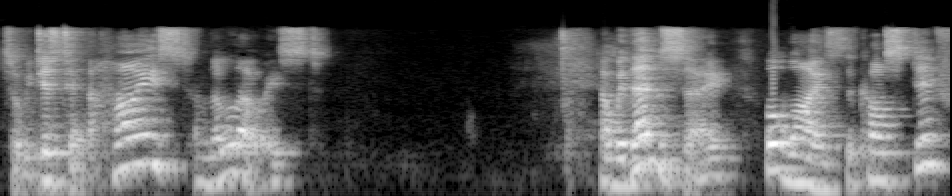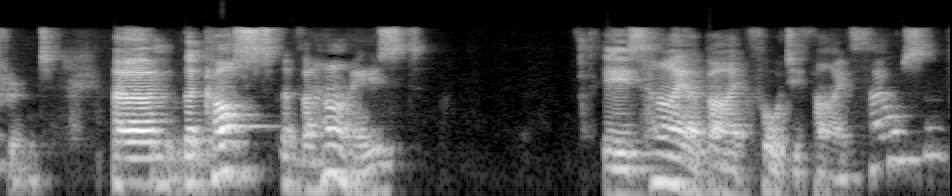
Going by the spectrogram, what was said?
So we just take the highest and the lowest. And we then say, well, why is the cost different? Um, the cost of the highest is higher by 45,000.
